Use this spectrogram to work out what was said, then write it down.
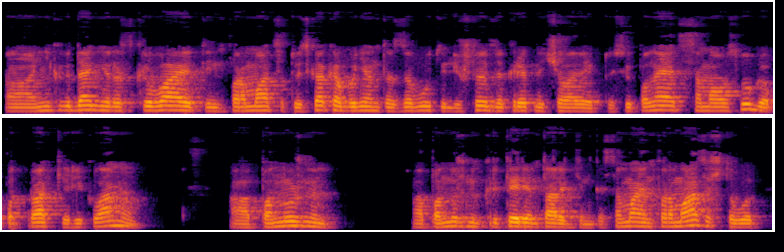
а, никогда не раскрывает информацию, то есть как абонента зовут или что это за конкретный человек. То есть выполняется сама услуга подправки рекламы а, по нужным, по нужным критериям таргетинга. Сама информация, что вот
